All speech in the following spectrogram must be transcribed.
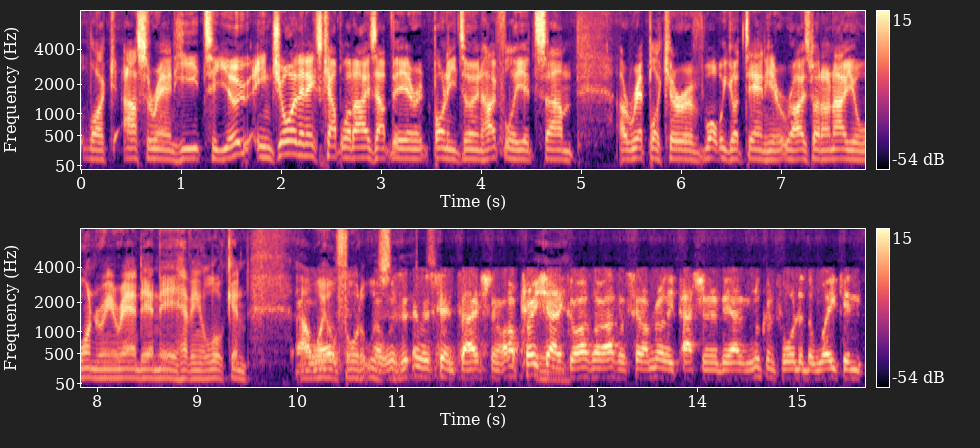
like us around here to you. Enjoy the next couple of days up there at Bonnie Doon. Hopefully, it's um, a replica of what we got down here at Rosebud. I know you're wandering around down there having a look, and uh, we all thought it was. It was, it was sensational. I appreciate it, guys. Like as I said, I'm really passionate about it and looking forward to the week and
